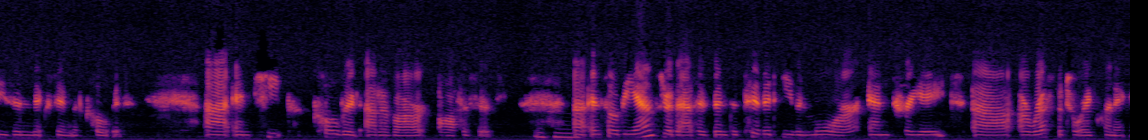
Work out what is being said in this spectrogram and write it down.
season mixed in with COVID, uh, and keep COVID out of our offices? Mm-hmm. Uh, and so the answer to that has been to pivot even more and create uh, a respiratory clinic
